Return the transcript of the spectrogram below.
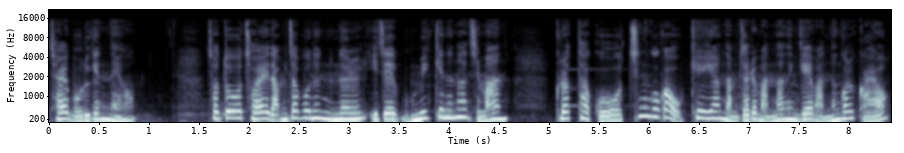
잘 모르겠네요. 저도 저의 남자 보는 눈을 이제 못 믿기는 하지만 그렇다고 친구가 오케이한 남자를 만나는 게 맞는 걸까요?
